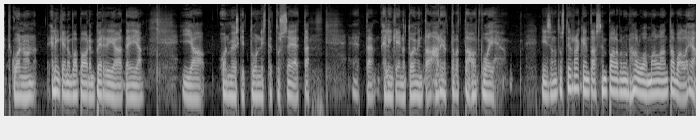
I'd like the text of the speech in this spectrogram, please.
että kun on elinkeinovapauden periaate ja, ja on myöskin tunnistettu se, että, että elinkeinotoimintaa harjoittavat tahot voi niin sanotusti rakentaa sen palvelun haluamallaan tavalla ja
